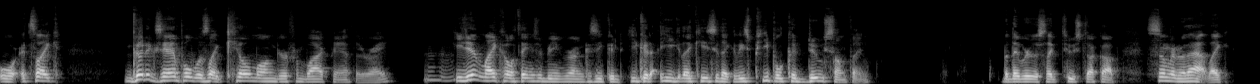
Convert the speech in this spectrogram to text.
Or it's like good example was like Killmonger from Black Panther, right? hmm He didn't like how things were being run because he could he could he like he said like these people could do something, but they were just like too stuck up. Similar to that, like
